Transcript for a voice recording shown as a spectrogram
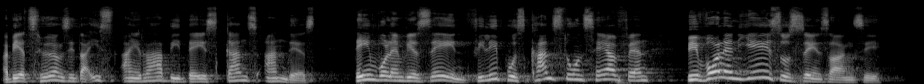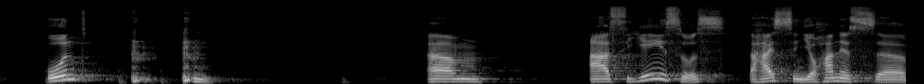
Aber jetzt hören sie, da ist ein Rabbi, der ist ganz anders. Den wollen wir sehen. Philippus, kannst du uns helfen? Wir wollen Jesus sehen, sagen sie. Und ähm, als Jesus, da heißt es in Johannes, äh,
